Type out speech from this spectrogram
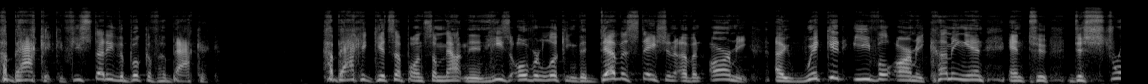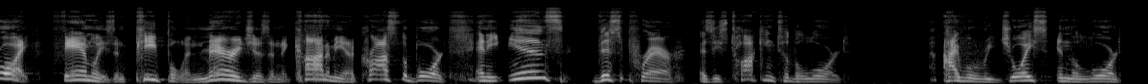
Habakkuk, if you study the book of Habakkuk, Habakkuk gets up on some mountain and he's overlooking the devastation of an army, a wicked, evil army coming in and to destroy families and people and marriages and economy and across the board. And he ends this prayer as he's talking to the Lord. I will rejoice in the Lord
